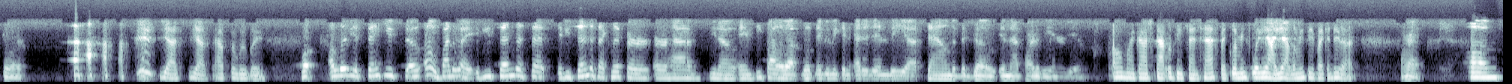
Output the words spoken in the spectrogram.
store. yes, yes, absolutely. Well, Olivia, thank you so. Oh, by the way, if you send us that, if you send us that clip or, or have you know AMC follow up, well, maybe we can edit in the uh, sound of the goat in that part of the interview. Oh my gosh, that would be fantastic. Let me, well, yeah, yeah. Let me see if I can do that. All right. Um,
